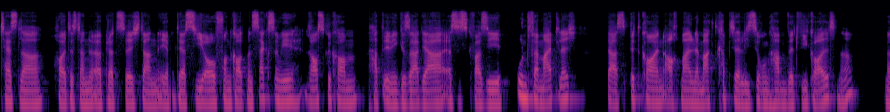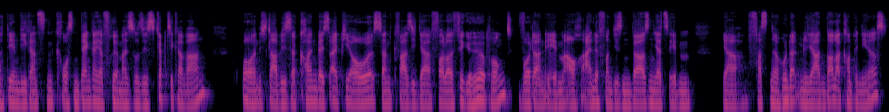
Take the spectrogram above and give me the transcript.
Tesla. Heute ist dann äh, plötzlich dann eben der CEO von Goldman Sachs irgendwie rausgekommen, hat irgendwie gesagt, ja, es ist quasi unvermeidlich, dass Bitcoin auch mal eine Marktkapitalisierung haben wird wie Gold, ne? nachdem die ganzen großen Banker ja früher mal so die Skeptiker waren. Und ich glaube, dieser Coinbase IPO ist dann quasi der vorläufige Höhepunkt, wo dann eben auch eine von diesen Börsen jetzt eben ja fast eine 100 Milliarden Dollar Company ist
